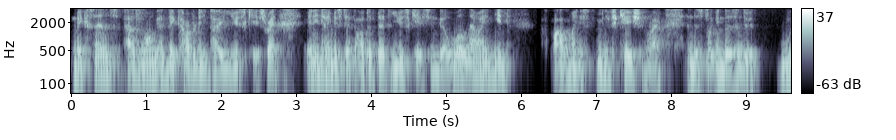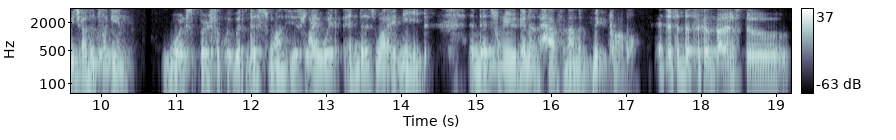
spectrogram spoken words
make sense as long as they cover the entire use case, right? Anytime you step out of that use case and go, well, now I need file minification, right? And this plugin doesn't do it. Which other plugin works perfectly with this one is lightweight and does what I need? and that's when you're gonna have another big problem. It's it's a difficult balance to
